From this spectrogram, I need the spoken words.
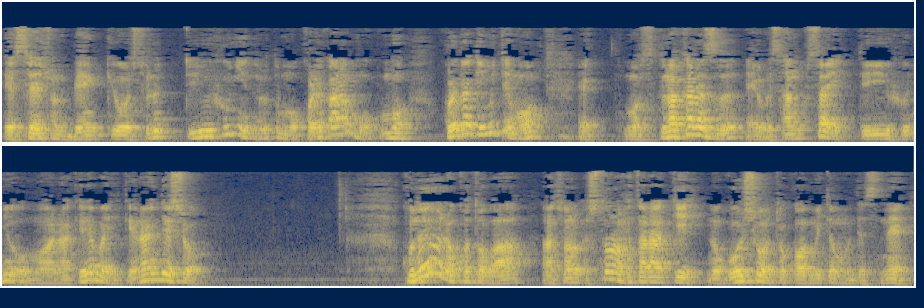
え聖書の勉強をするっていうふうになると、もうこれからも、もうこれだけ見ても、えもう少なからず、えうさんくさいっていうふうに思わなければいけないんでしょう。このようなことは、その人の働きの5章とかを見てもですね、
